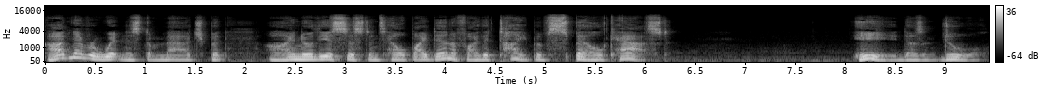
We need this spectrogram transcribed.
I've never witnessed a match, but I know the assistants help identify the type of spell cast. He doesn't duel.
